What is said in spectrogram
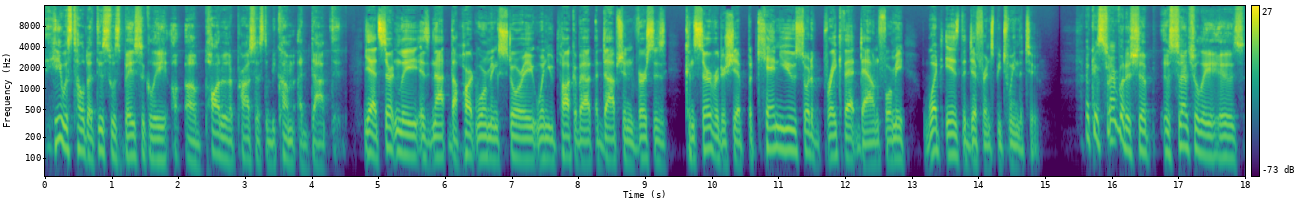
he was told that this was basically a, a part of the process to become adopted. Yeah, it certainly is not the heartwarming story when you talk about adoption versus conservatorship, but can you sort of break that down for me? What is the difference between the two? A conservatorship essentially is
